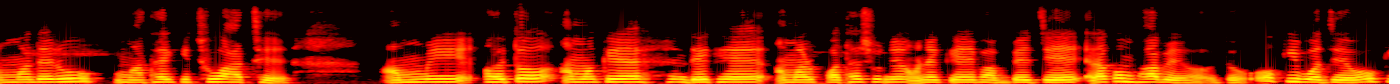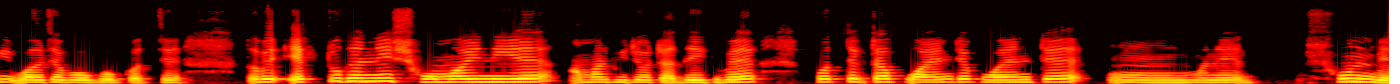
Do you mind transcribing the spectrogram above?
আমাদেরও মাথায় কিছু আছে। আমি হয়তো আমাকে দেখে, আমার কথা শুনে অনেকে ভাববে যে, এরকম ভাবে হয়তো, ও কি বোঝে, ও কি বলছে বক বক করছে। তবে একটুখানি সময় নিয়ে আমার ভিডিওটা দেখবে। প্রত্যেকটা পয়েন্টে পয়েন্টে মানে শুনবে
